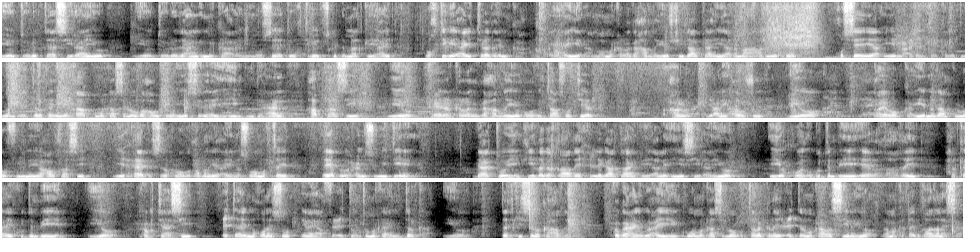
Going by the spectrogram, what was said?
iyo dowladda siiraanyo iyo dowladahan iminka muuse waqtigeedu iska dhammaadka yahay. Waqtigii ay tirada iminka ay hayeen ama marka laga hadlayo shidaalka iyo arrimaha had iyo jeer khuseeya iyo macdanta kala duwan ee dalka iyo qaabka markaasi looga howlgalo iyo sida ay yihiin guud ahaan habkaasi iyo xeerarka lagaga hadlayo oo intaasoo jeer yani hawshooda iyo qaybabka iyo nidaamka loo fulinayo hawshaasi iyo xeerka sida wax looga qabanayo ayna soo martay ayaa bal waxaynu is weydiinaynaa dhaatooyinkii laga qaaday xilligaa daahir riyaale iyo siiraanyo iyo kuwan ugu dambeeyey ee la qaaday halka ay ku dambeeyeen iyo xogtaasi cidda ay noqonayso inay anfici doonto marka aynu dalka iyo dadkiisaba ka hadlayno. Xogahani waxay yihiin kuwa markaasi loogu talagalay ciddan markaa la siinayo ama ka qayb qaadanaysa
